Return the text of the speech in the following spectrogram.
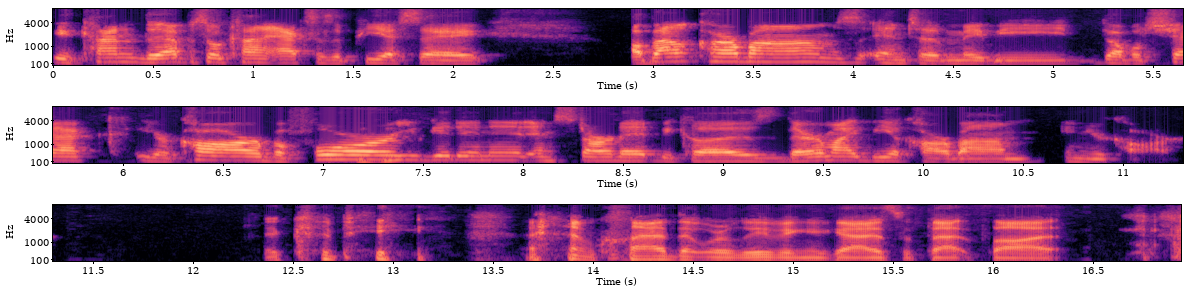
it kind of the episode kind of acts as a PSA about car bombs and to maybe double check your car before Mhm. you get in it and start it because there might be a car bomb in your car. It could be. I'm glad that we're leaving you guys with that thought.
